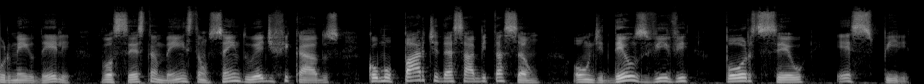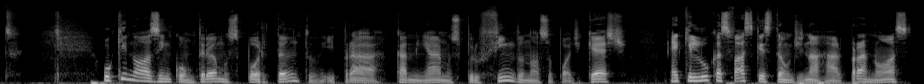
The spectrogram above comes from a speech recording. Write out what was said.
Por meio dele, vocês também estão sendo edificados como parte dessa habitação, onde Deus vive por seu Espírito. O que nós encontramos, portanto, e para caminharmos para o fim do nosso podcast, é que Lucas faz questão de narrar para nós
